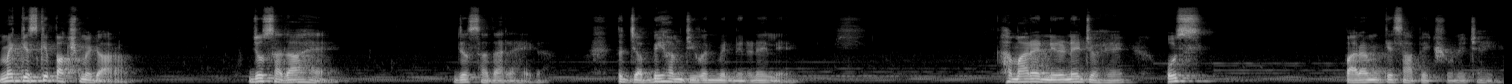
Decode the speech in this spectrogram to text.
मैं किसके पक्ष में जा रहा हूँ? जो सदा है, जो सदा रहेगा। तो जब भी हम जीवन में निर्णय लें, हमारे निर्णय जो है, उस परम के सापेक्ष होने चाहिए।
